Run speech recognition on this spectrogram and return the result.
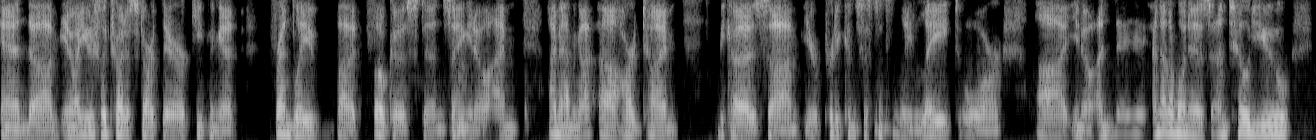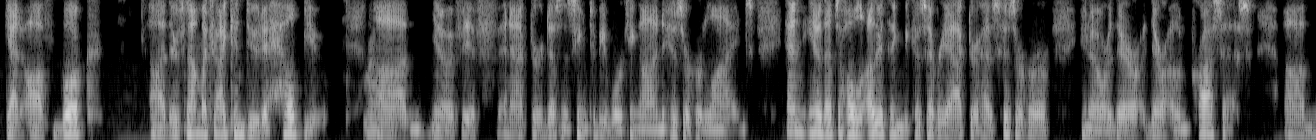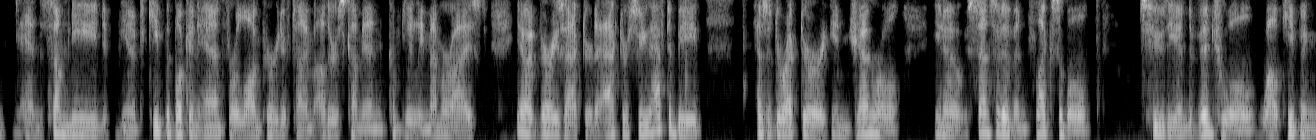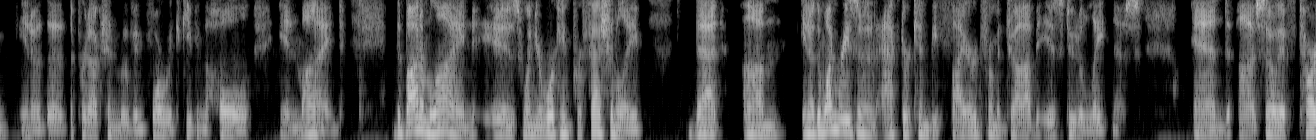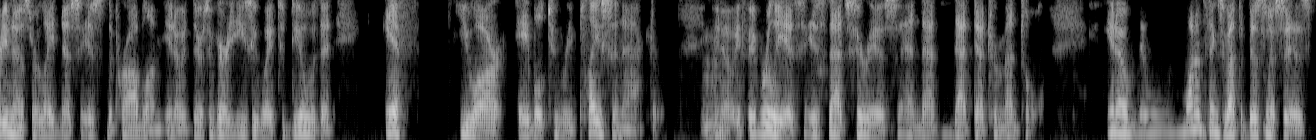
and, um, you know, I usually try to start there, keeping it friendly but focused and saying, mm-hmm. you know, I'm, I'm having a, a hard time because um, you're pretty consistently late or uh, you know an, another one is until you get off book uh, there's not much i can do to help you right. um, you know if, if an actor doesn't seem to be working on his or her lines. And you know that's a whole other thing because every actor has his or her you know or their their own process. Um, and some need you know to keep the book in hand for a long period of time others come in completely memorized. You know it varies actor to actor. So you have to be as a director in general you know sensitive and flexible to the individual while keeping you know the the production moving forward keeping the whole in mind. The bottom line is when you're working professionally that um, you know the one reason an actor can be fired from a job is due to lateness. And uh, so if tardiness or lateness is the problem you know there's a very easy way to deal with it if you are able to replace an actor mm-hmm. you know if it really is is that serious and that that detrimental you know one of the things about the business is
